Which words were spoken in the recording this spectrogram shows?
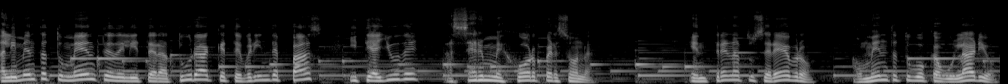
Alimenta tu mente de literatura que te brinde paz y te ayude a ser mejor persona. Entrena tu cerebro, aumenta tu vocabulario,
